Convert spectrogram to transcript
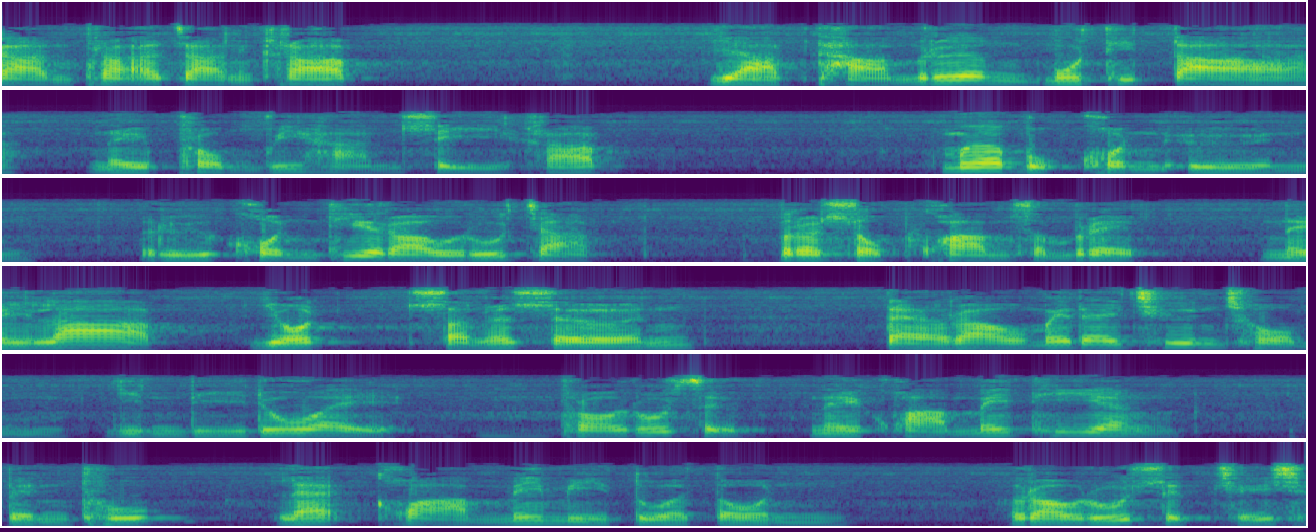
การพระอาจารย์ครับ อยากถามเรื่องมุทิตาในพรหมวิหารสี่ครับ เมื่อบุคคลอื่น หรือคนที่เรารู้จักประสบความสำเร็จในลาบยศ สรรเสริญ แต่เราไม่ได้ชื่นชมยินดีด้วย เพราะรู้สึกในความไม่เที่ยง เป็นทุกข์และความไม่มีตัวตน เรารู้สึกเฉ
